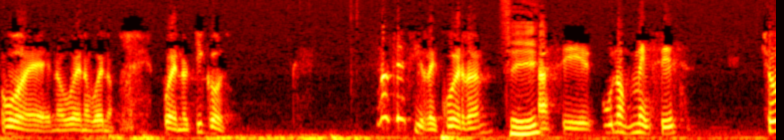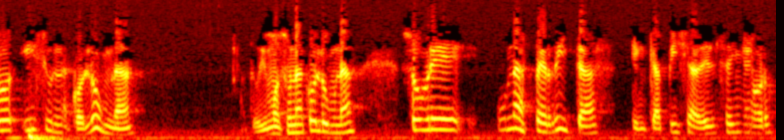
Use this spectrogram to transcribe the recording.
bueno, bueno, bueno. Bueno, chicos, no sé si recuerdan, Sí. hace unos meses yo hice una columna, tuvimos una columna sobre unas perritas en Capilla del Señor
